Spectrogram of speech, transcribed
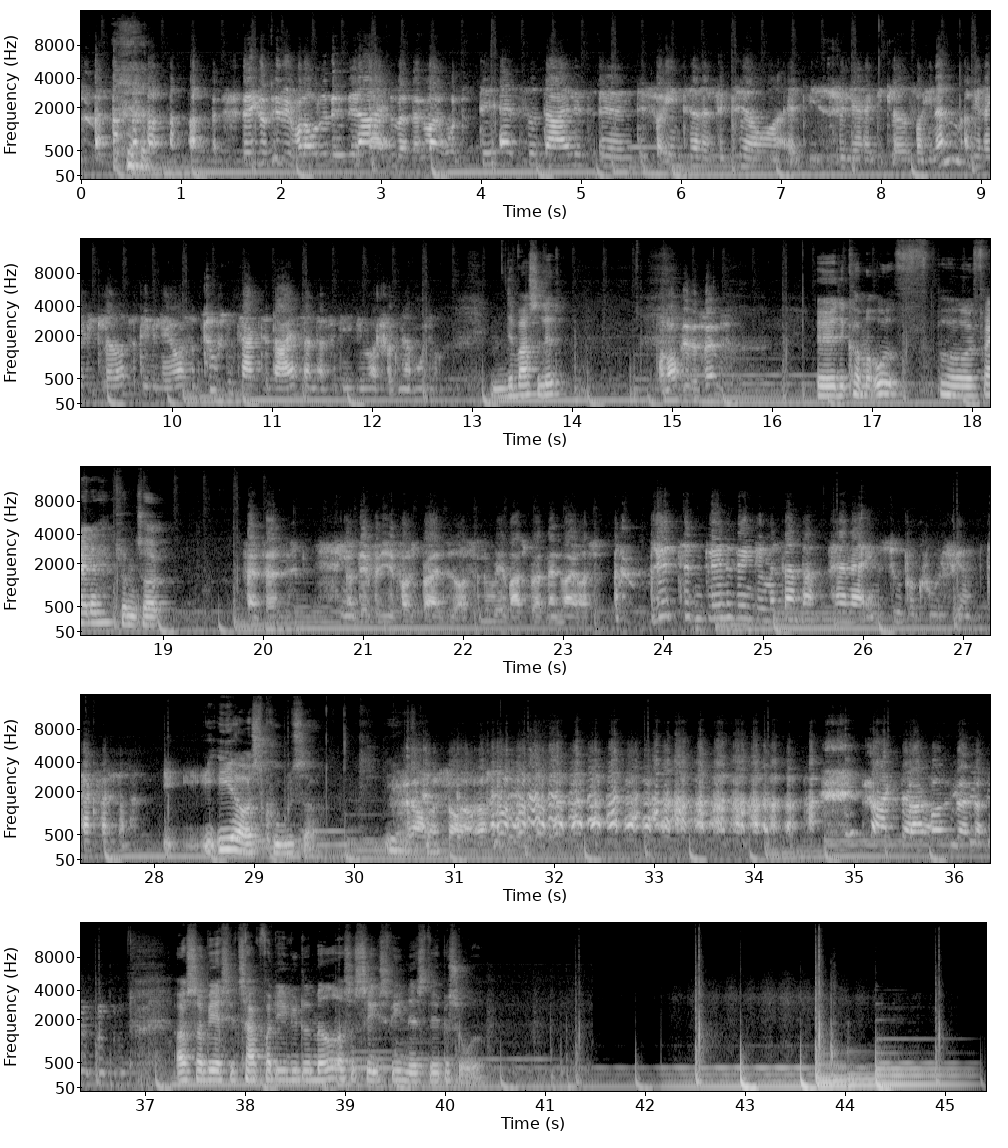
det er ikke så tit, vi får lov til det. Det er Nej. altid været den vej rundt. Det er altid dejligt. Øh, Det får en til at reflektere over, at vi selvfølgelig er rigtig glade for hinanden, og vi er rigtig glade for det, vi laver. Så tusind tak til dig, Sander, fordi vi måtte få den her mulighed. Det var så lidt. Hvornår bliver det sendt? Øh, det kommer ud på fredag kl. 12. Fantastisk. Og det er fordi, folk spørger altid også, så nu vil jeg bare spørge den anden vej også. Lyt til den blinde vinkel med Sander. Han er en super cool fyr. Tak for det, Sander. I, I, er også cool, så. Nå, så. Tak, tak for det, Sander. Og så vil jeg sige tak, fordi I lyttede med, og så ses vi i næste episode.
